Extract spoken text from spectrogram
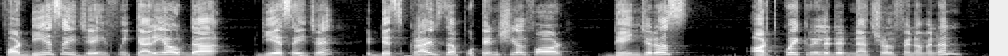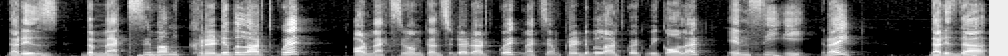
for DSHA if we carry out the DSHA it describes the potential for dangerous earthquake related natural phenomenon that is the maximum credible earthquake or maximum considered earthquake, maximum credible earthquake we call at MCE, right. That is the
